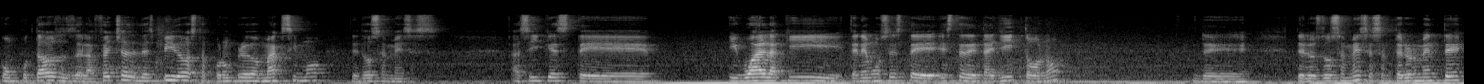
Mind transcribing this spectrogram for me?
computados desde la fecha del despido hasta por un periodo máximo de 12 meses. Así que este igual aquí tenemos este este detallito, ¿no? De, de los 12 meses. Anteriormente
